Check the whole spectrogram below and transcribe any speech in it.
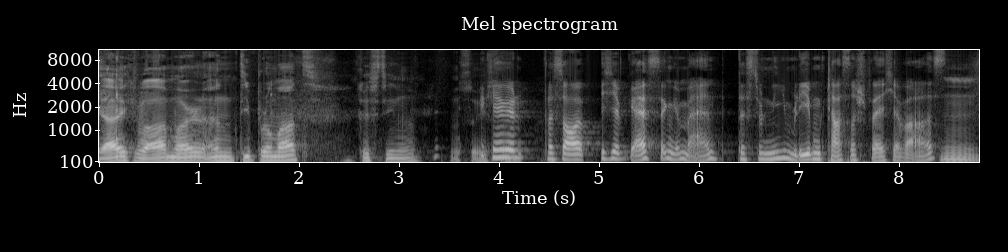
Ja, ich war mal ein Diplomat, Christina. Ich? Kevin, pass auf, ich habe gestern gemeint, dass du nie im Leben Klassensprecher warst, Hm.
